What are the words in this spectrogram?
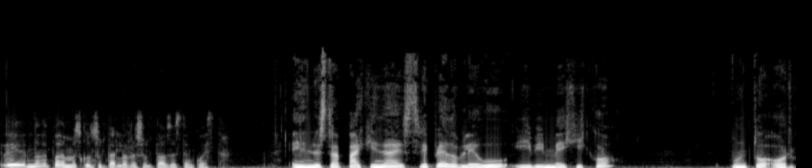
eh, ¿dónde podemos consultar los resultados de esta encuesta? En nuestra página es www.ibimexico.org.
